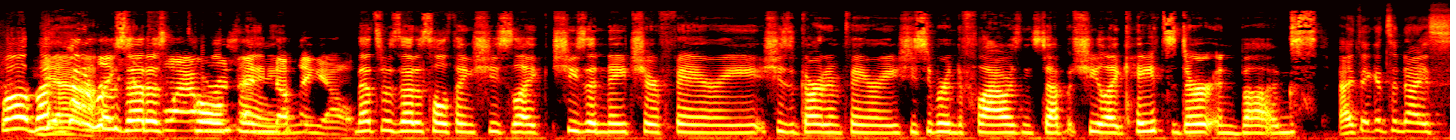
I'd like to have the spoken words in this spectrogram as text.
Well, that's Yeah. kind of Likes her Rosetta's whole thing. and nothing else. That's Rosetta's whole thing. She's like, she's a nature fairy. She's a garden fairy. She's super into flowers and stuff, but she like hates dirt and bugs. I think it's a nice,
